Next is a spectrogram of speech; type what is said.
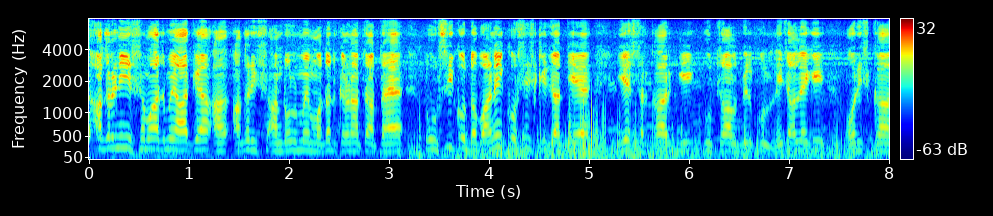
अग्रणी समाज में आके अगर इस आंदोलन में मदद करना चाहता है तो उसी को दबाने की कोशिश की जाती है। ये सरकार की कुचाल बिल्कुल नहीं चलेगी और इसका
